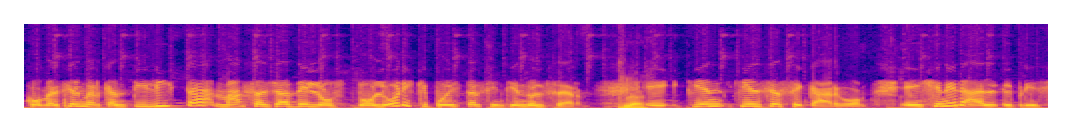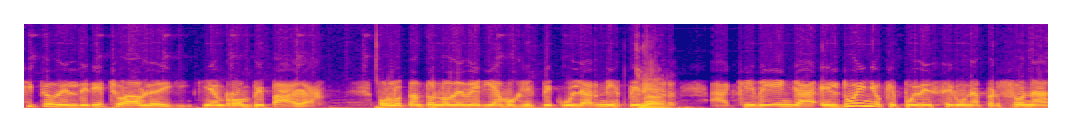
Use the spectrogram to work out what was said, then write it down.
comercial, mercantilista, más allá de los dolores que puede estar sintiendo el ser. Claro. Eh, ¿quién, ¿Quién se hace cargo? En general, el principio del derecho habla de que quien rompe paga. Por lo tanto, no deberíamos especular ni esperar Claro. a que venga el dueño, que puede ser una persona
